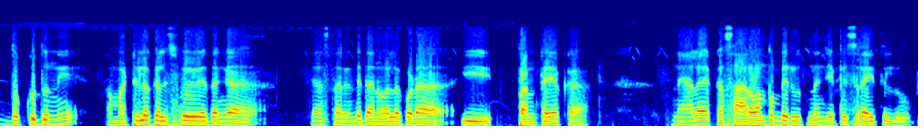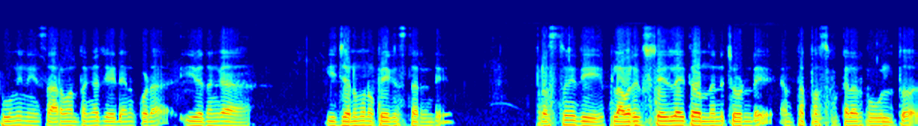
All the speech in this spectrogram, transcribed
దుక్కు దున్ని ఆ మట్టిలో కలిసిపోయే విధంగా చేస్తారండి. దానివల్ల కూడా ఈ పంట యొక్క నేల యొక్క సారవంతం పెరుగుతుందని చెప్పేసి రైతులు భూమిని సారవంతంగా చేయడానికి కూడా ఈ విధంగా ఈ జనుమును ఉపయోగిస్తారండి. ప్రస్తుతం ఇది ఫ్లవరింగ్ స్టేజ్లో అయితే ఉందండి చూడండి. ఎంత పసుపు కలర్ పువ్వులతో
